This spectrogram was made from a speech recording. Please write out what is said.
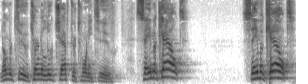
Number two, turn to Luke chapter 22. Same account. Same account.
